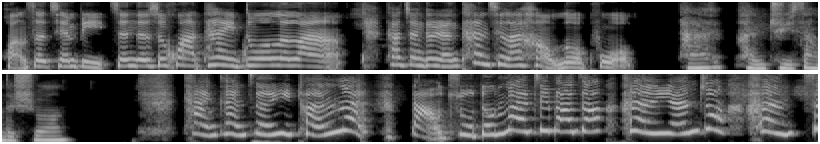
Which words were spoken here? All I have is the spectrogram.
黄色铅笔真的是画太多了啦，他整个人看起来好落魄。他很沮丧的说：“看看这一团乱，到处都乱七八糟，很严重，很脏。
